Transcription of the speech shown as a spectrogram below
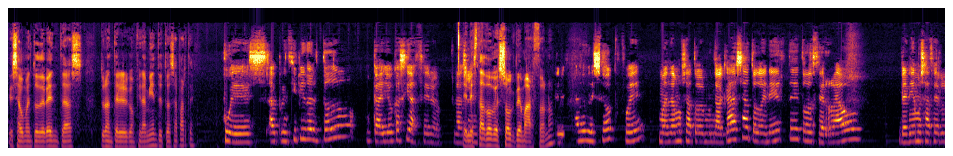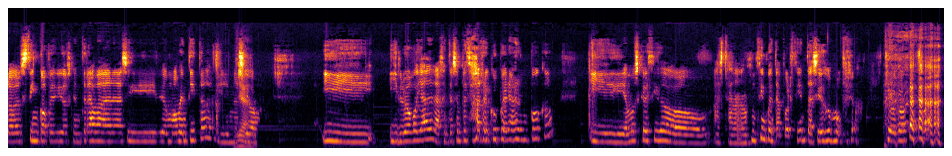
ese aumento de ventas durante el confinamiento y toda esa parte. Pues al principio del todo cayó casi a cero. El estado de shock de marzo, ¿no? El estado de shock fue mandamos a todo el mundo a casa, todo en ERTE, todo cerrado, veníamos a hacer los cinco pedidos que entraban así de un momentito y nos Ya. íbamos. Y, y luego ya la gente se empezó a recuperar un poco y hemos crecido hasta un 50%. Ha sido como, pero, pero ¿qué ha pasado?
